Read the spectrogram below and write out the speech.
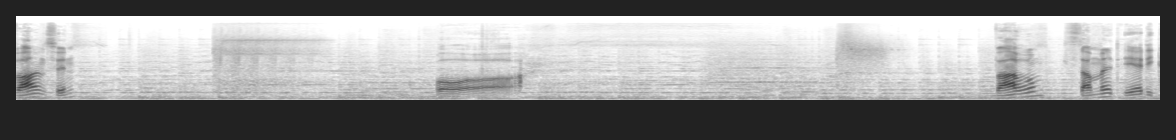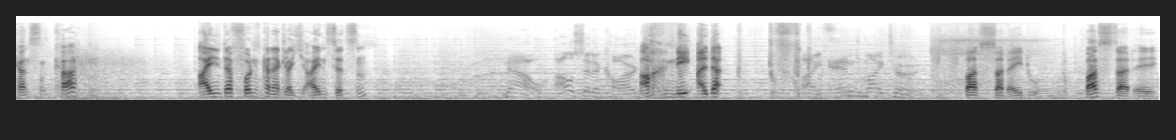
Wahnsinn. Boah. Warum sammelt er die ganzen Karten? Eine davon kann er gleich einsetzen. Ach nee, Alter. Bastard, ey. Du, du Bastard, ey.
